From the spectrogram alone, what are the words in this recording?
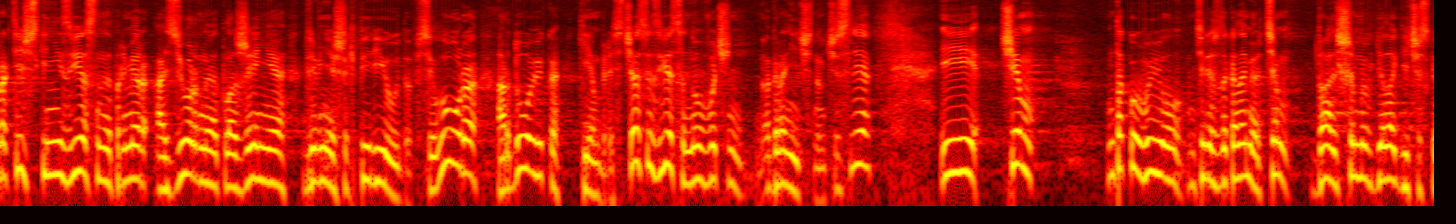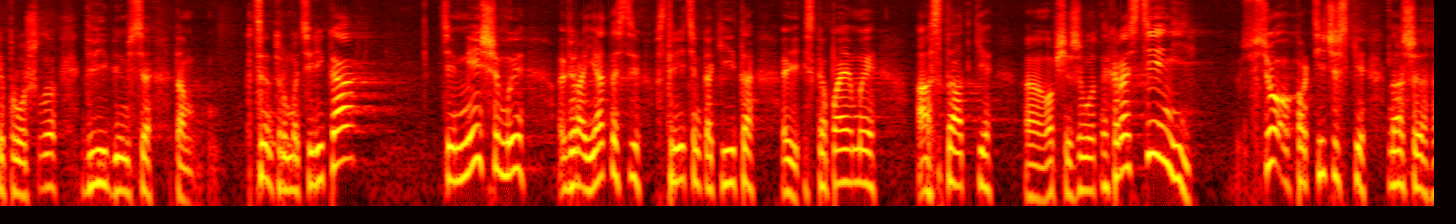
практически неизвестны, например, озерные отложения древнейших периодов – Силура, Ордовика, Кембрия. Сейчас известно, но в очень ограниченном числе. И чем ну, такой вывел интересный закономер. Тем дальше мы в геологическое прошлое двигаемся там, к центру материка, тем меньше мы вероятности встретим какие-то э, ископаемые остатки э, вообще животных и растений. Все практически наше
